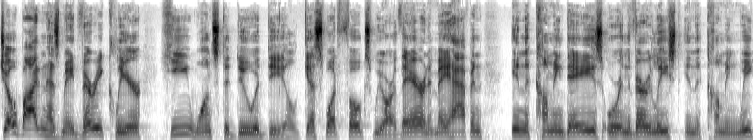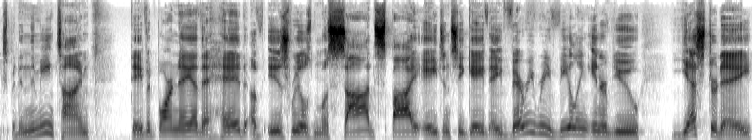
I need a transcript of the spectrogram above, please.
Joe Biden has made very clear he wants to do a deal. Guess what, folks? We are there, and it may happen in the coming days or, in the very least, in the coming weeks. But in the meantime, David Barnea, the head of Israel's Mossad spy agency, gave a very revealing interview yesterday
